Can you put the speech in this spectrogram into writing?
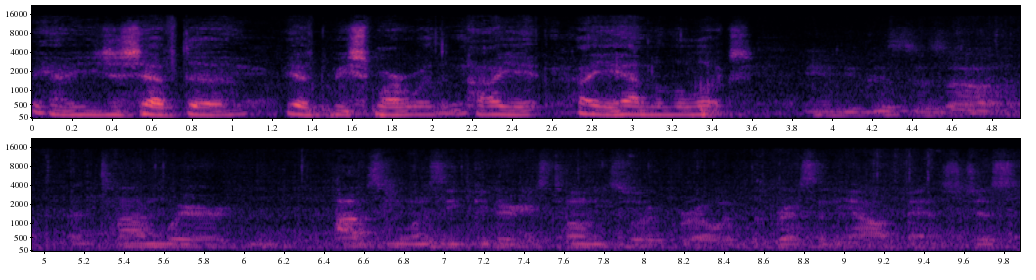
you know, you just have to you have to be smart with it how you how you handle the looks. Andy, this is a, a time where obviously you want to see Kadarius Toney sort of grow and progress in the offense. Just,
